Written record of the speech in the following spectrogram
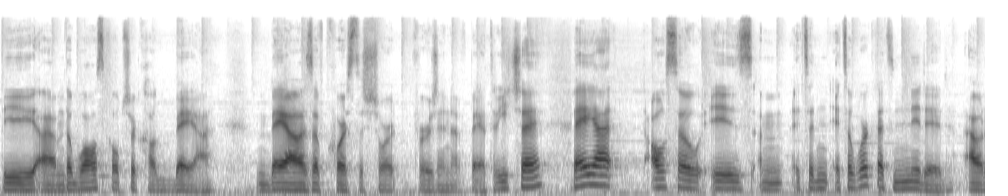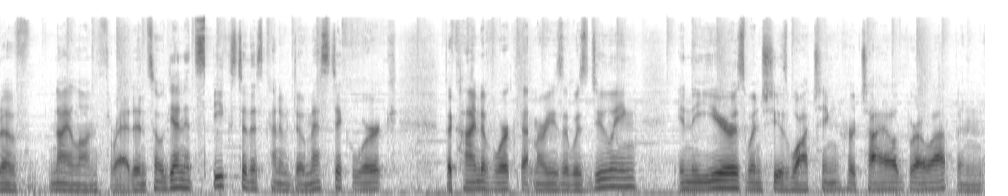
the, um, the wall sculpture called Bea. Bea is, of course, the short version of Beatrice. Bea also is, um, it's, a, it's a work that's knitted out of nylon thread. And so again, it speaks to this kind of domestic work, the kind of work that Marisa was doing in the years when she is watching her child grow up. And,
